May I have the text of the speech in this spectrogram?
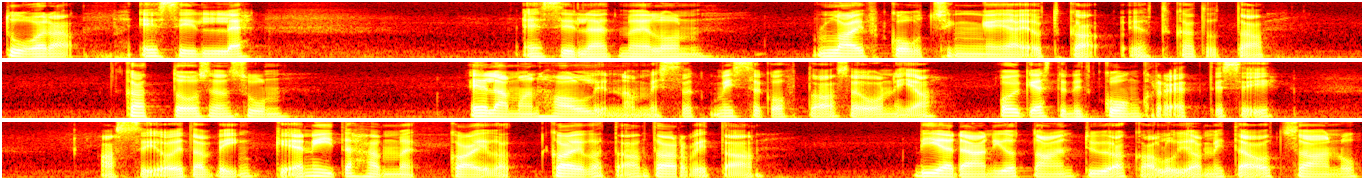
tuoda esille, esille että meillä on life coachingeja, jotka, jotka tota, katsoo sen sun elämänhallinnan, missä, missä kohtaa se on ja oikeasti niitä konkreettisia asioita, vinkkejä. Niitähän me kaivat, kaivataan, tarvitaan. Viedään jotain työkaluja, mitä oot saanut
